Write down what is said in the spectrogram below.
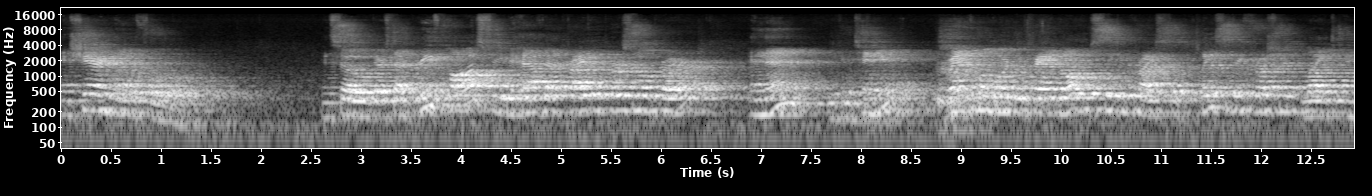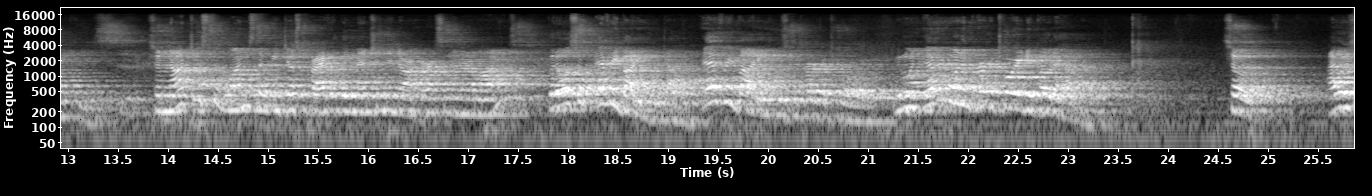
and sharing them with the Lord. And so there's that brief pause for you to have that private personal prayer, and then we continue. Grant them, O Lord, we pray, and all who sleep in Christ, a place of refreshment, light, and peace. So not just the ones that we just privately mentioned in our hearts and in our minds, but also everybody who died, everybody who's in purgatory. We want everyone in purgatory to go to heaven. So I was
